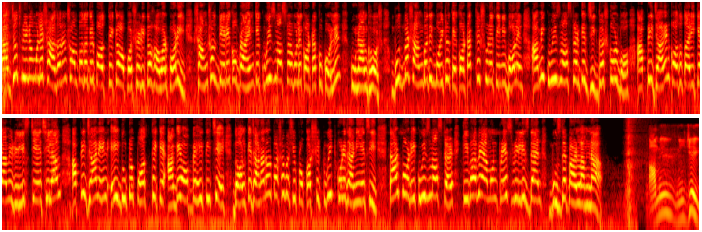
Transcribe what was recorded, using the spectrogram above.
রাজ্য তৃণমূলের সাধারণ সম্পাদকের পদ থেকে অপসারিত হওয়ার পরই সাংসদ ডেরেক ও ব্রায়েনকে কুইজ মাস্টার বলে কটাক্ষ করলেন কুণাল ঘোষ। বুধবার সাংবাদিক বৈঠকে কটাক্ষের সুরে তিনি বলেন, আমি কুইজ মাস্টারকে জিজ্ঞাসা করব, আপনি জানেন কত তারিখে আমি রিলিজ চেয়েছিলাম? আপনি জানেন এই দুটো পদ থেকে আগে অব্যাহতি চেয়ে দলকে জানানোর পাশাপাশি প্রকাশ্যে টুইট করে জানিয়েছি। তারপরে কুইজ মাস্টার কীভাবে এমন প্রেস রিলিজ দেন বুঝতে পারলাম না। আমি নিজেই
